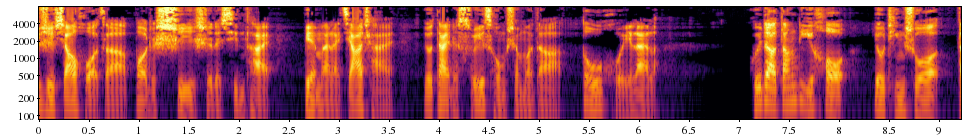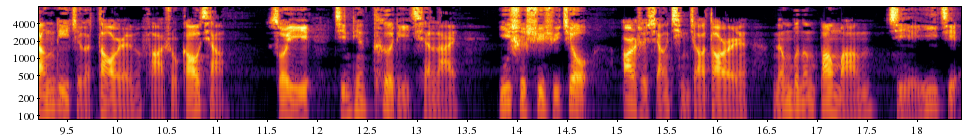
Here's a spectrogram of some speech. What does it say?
是小伙子抱着试一试的心态，变卖了家产，又带着随从什么的都回来了。回到当地后，又听说当地这个道人法术高强，所以今天特地前来。一是叙叙旧，二是想请教道人能不能帮忙解一解。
